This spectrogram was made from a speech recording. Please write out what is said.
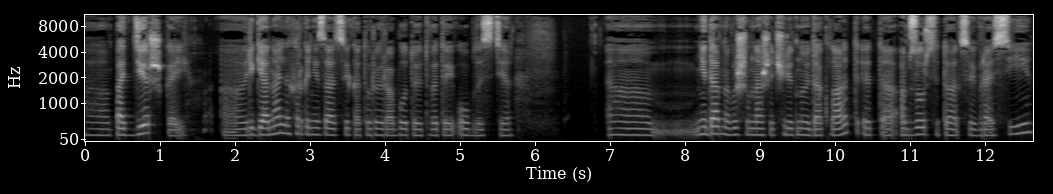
э, поддержкой региональных организаций, которые работают в этой области. Недавно вышел наш очередной доклад. Это обзор ситуации в России.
